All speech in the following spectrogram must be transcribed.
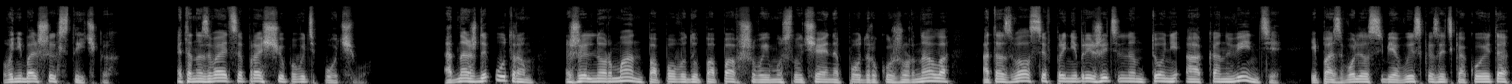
в небольших стычках. Это называется прощупывать почву. Однажды утром Жильнорман по поводу попавшего ему случайно под руку журнала отозвался в пренебрежительном тоне о конвенте и позволил себе высказать какое-то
